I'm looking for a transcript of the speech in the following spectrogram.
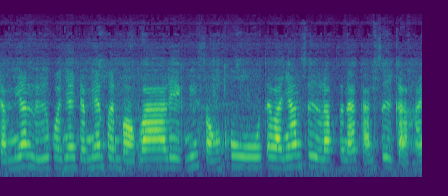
จำเนียนหรือพอเนี่ยจำเนียนเพิ่นบอกว่าเลขมีสองคู่ แต่ว่าย่ำซื้อลักษณะการซื้อก็ให้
